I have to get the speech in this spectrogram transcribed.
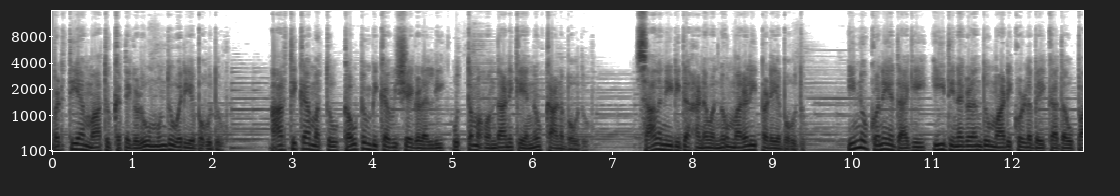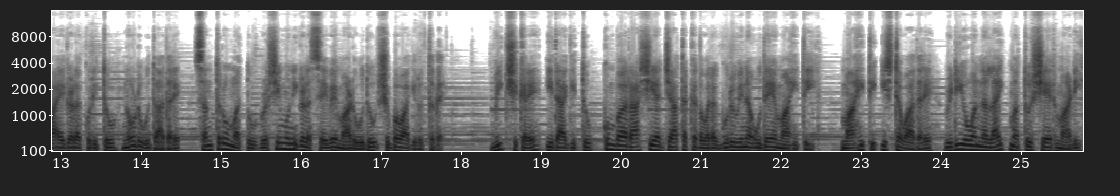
ಬಡ್ತಿಯ ಮಾತುಕತೆಗಳು ಮುಂದುವರಿಯಬಹುದು. ಆರ್ಥಿಕ ಮತ್ತು ಕೌಟುಂಬಿಕ ವಿಷಯಗಳಲ್ಲಿ ಉತ್ತಮ ಹೊಂದಾಣಿಕೆಯನ್ನು ಕಾಣಬಹುದು. ಸಾಲ ನೀಡಿದ ಹಣವನ್ನು ಮರಳಿ ಪಡೆಯಬಹುದು. ಇನ್ನು ಕೊನೆಯದಾಗಿ, ಈ ದಿನಗಳಂದು ಮಾಡಿಕೊಳ್ಳಬೇಕಾದ ಉಪಾಯಗಳ ಕುರಿತು ನೋಡುವುದಾದರೆ, ಸಂತರು ಮತ್ತು ಋಷಿಮುನಿಗಳ ಸೇವೆ ಮಾಡುವುದು ಶುಭವಾಗಿರುತ್ತದೆ. ವೀಕ್ಷಕರೇ, ಇದಾಗಿತ್ತು ಕುಂಭ ರಾಶಿಯ ಜಾತಕದವರ ಗುರುವಿನ ಉದಯ ಮಾಹಿತಿ. ಮಾಹಿತಿ ಇಷ್ಟವಾದರೆ, ವಿಡಿಯೋವನ್ನು ಲೈಕ್ ಮತ್ತು ಶೇರ್ ಮಾಡಿ.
